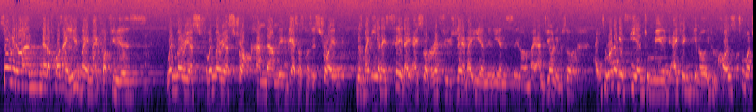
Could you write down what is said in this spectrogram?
So, you know, and then of course I lived by Mike for a few years. When Maria, when Maria struck and um, the guest house was destroyed, because my Ian, I said I, I sought refuge there by Ian in Ian's, you know, by Auntie Olive. So to run against Ian to me, I think, you know, it would cause too much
